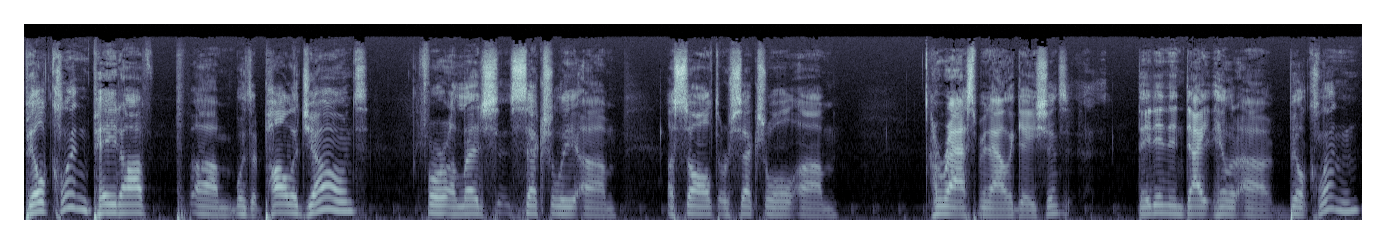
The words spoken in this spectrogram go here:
Bill Clinton paid off. Um, was it Paula Jones for alleged sexually um, assault or sexual um, harassment allegations? They didn't indict Hillary, uh, Bill Clinton.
